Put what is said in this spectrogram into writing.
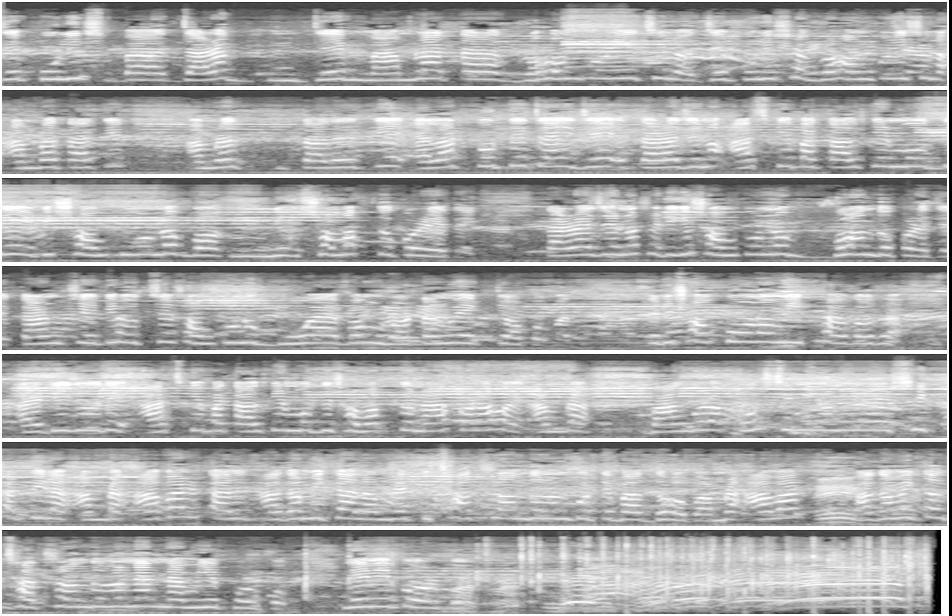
যে পুলিশ বা যারা যে মামলা তারা গ্রহণ করেছিল, যে পুলিশরা গ্রহণ করেছিল, আমরা তাকে, আমরা তাদেরকে অ্যালার্ট করতে চাই যে তারা যেন আজকে বা কালকের মধ্যে এটি সম্পূর্ণ সমাপ্ত করে দেয়। তারা যেন সেটিকে সম্পূর্ণ বন্ধ করে দেয়। কারণ সেটি হচ্ছে সম্পূর্ণ ভুয়া এবং রটানো একটি অপবাদ। সেটি সম্পূর্ণ মিথ্যা কথা। আর এটি যদি আজকে বা কালকের মধ্যে সমাপ্ত না করা হয়, আমরা বাংলা পশ্চিম ইউনিয়নের শিক্ষার্থীরা আমরা আবার কাল আগামীকাল আমরা একটি ছাত্র আন্দোলন করতে বাধ্য হব। আমরা আবার আগামীকাল ছাত্র আন্দোলনের নামিয়ে পড়ব নেমে পড়ব।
